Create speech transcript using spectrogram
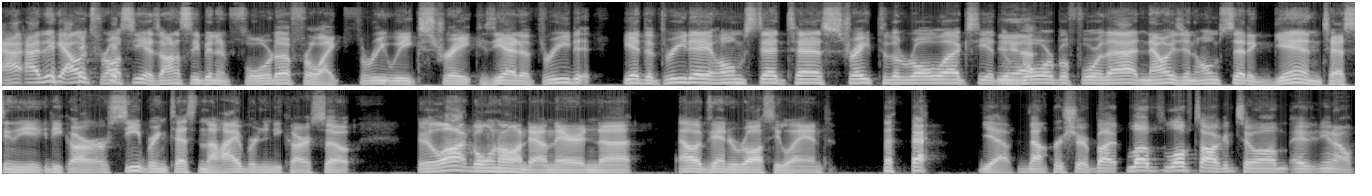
I, I think Alex Rossi has honestly been in Florida for like three weeks straight because he had a three day, he had the three day Homestead test straight to the Rolex. He had the Yeah. roar before that, and now he's in Homestead again testing the IndyCar or Sebring testing the hybrid IndyCar. So there's a lot going on down there in uh, Alexander Rossi land. Yeah, no, for sure. But love love talking to him. And, you know,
